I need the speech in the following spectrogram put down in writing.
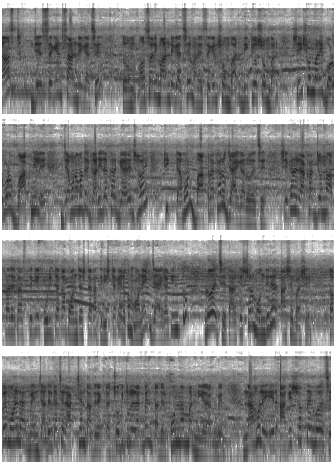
লাস্ট যে সেকেন্ড সানডে গেছে তো সরি মানডে গেছে মানে সেকেন্ড সোমবার, দ্বিতীয় সোমবার। সেই সোমবার বড় বড় বাঁক নিলে যেমন আমাদের গাড়ি রাখার গ্যারেজ হয়, ঠিক তেমন বাঁক রাখারও জায়গা রয়েছে। সেখানে রাখার জন্য আপনাদের কাছ থেকে কুড়ি টাকা, পঞ্চাশ টাকা, তিরিশ টাকা, এরকম অনেক জায়গা কিন্তু রয়েছে, তারকেশ্বর মন্দিরের আশেপাশে। তবে মনে রাখবেন, যাদের কাছে রাখছেন তাদের একটা ছবি তুলে রাখবেন, তাদের ফোন নাম্বার নিয়ে রাখবেন। না হলে এর আগের সপ্তাহে হয়েছে,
